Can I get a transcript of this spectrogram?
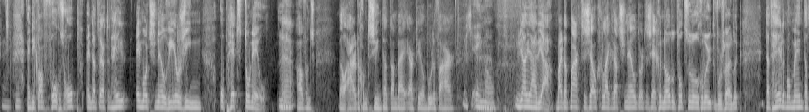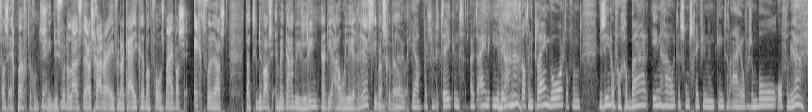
En die kwam vervolgens op. En dat werd een heel emotioneel weerzien op het toneel. Ja. overigens, wel aardig om te zien dat dan bij RTL Boulevard... Beetje emo. Ja, ja, ja. Maar dat maakte ze ook gelijk rationeel door te zeggen... nou, dat had ze wel geweten waarschijnlijk. Dat hele moment, dat was echt prachtig om te Ja. zien. Dus voor de luisteraars, ga daar even naar kijken. Want volgens mij was ze echt verrast dat hij er was. En met name die link naar die oude lerares, die was geweldig. Leuk, ja. Wat je betekent uiteindelijk. Je weet niet wat een klein woord of een zin of een gebaar inhoudt. En soms geef je een kind een aai over zijn bol. Of een,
